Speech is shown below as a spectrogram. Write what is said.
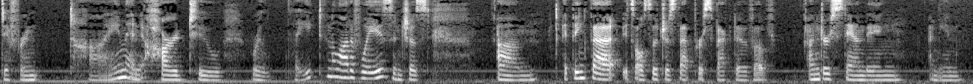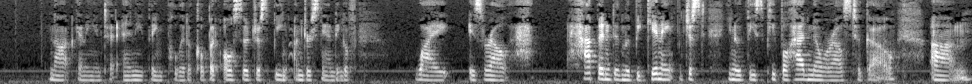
different time and hard to relate in a lot of ways and just um, i think that it's also just that perspective of understanding i mean not getting into anything political, but also just being understanding of why Israel ha- happened in the beginning. Just, you know, these people had nowhere else to go. Um,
